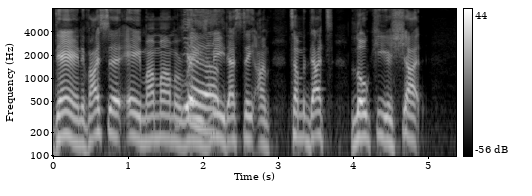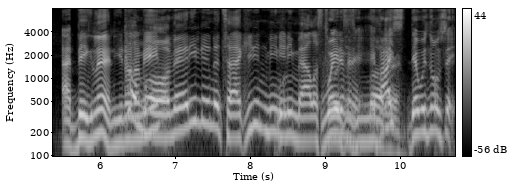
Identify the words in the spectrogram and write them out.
Dan, if I said, "Hey, my mama Yeah. raised me," that's the um, some that's low key a shot at Big Lynn. You know Come what I mean? on, man. He didn't attack. He didn't mean any malice Wait a minute. If I there was no say,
